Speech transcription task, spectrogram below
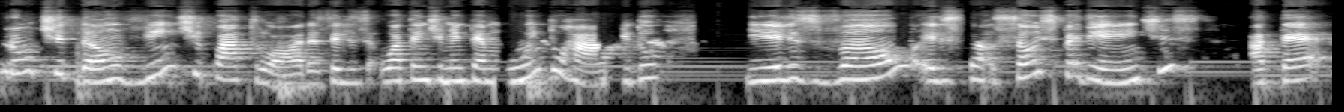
prontidão 24 horas, eles, o atendimento é muito rápido e eles vão, eles são experientes até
